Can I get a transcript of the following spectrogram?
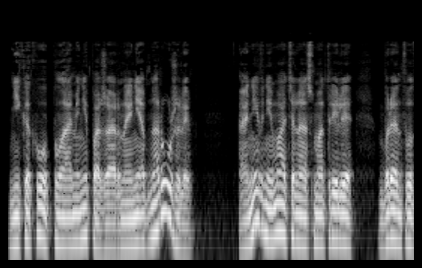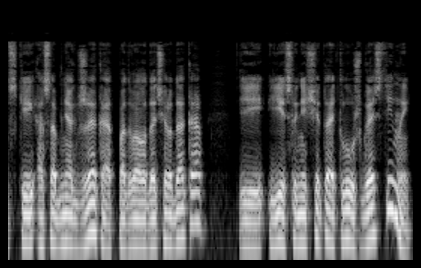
никакого пламени пожарные не обнаружили. Они внимательно осмотрели брентвудский особняк Джека от подвала до чердака, и, если не считать луж в гостиной,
